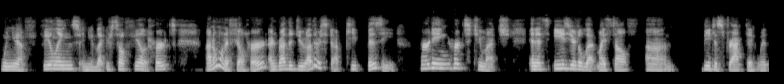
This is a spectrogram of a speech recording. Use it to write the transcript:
when you have feelings and you let yourself feel it hurts. I don't want to feel hurt. I'd rather do other stuff, keep busy. Hurting hurts too much. And it's easier to let myself um, be distracted with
